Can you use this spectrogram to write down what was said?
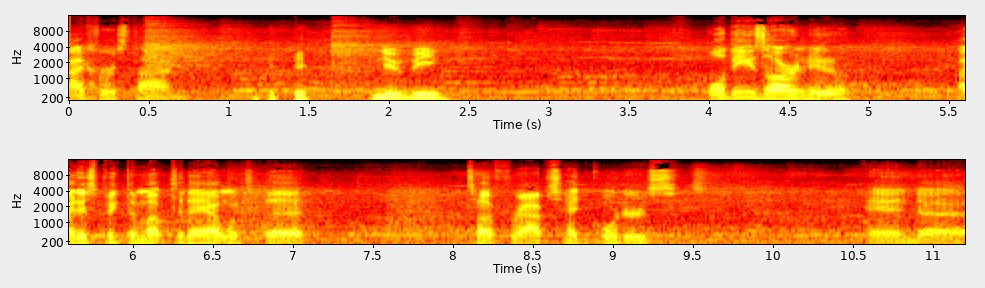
My first time. Newbie. Well, these are new. I just picked them up today. I went to the Tuff Wraps headquarters and uh,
